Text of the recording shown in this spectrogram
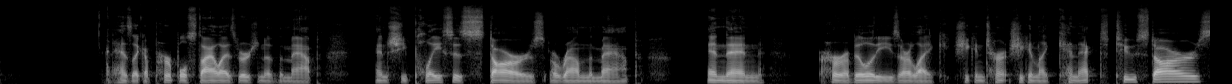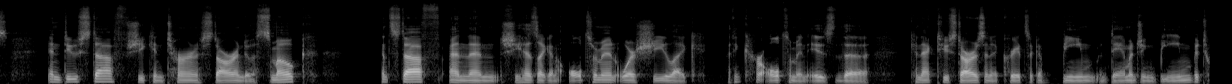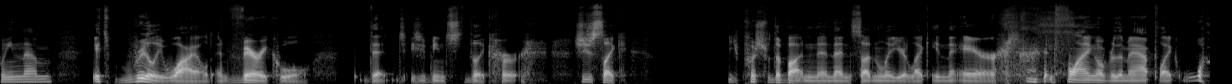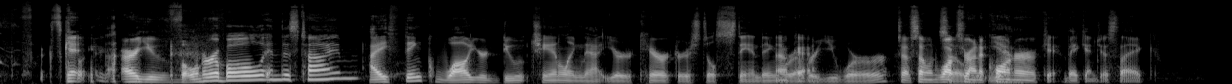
it has like a purple stylized version of the map and she places stars around the map and then her abilities are like she can turn she can like connect two stars and do stuff. She can turn a star into a smoke and stuff and then she has like an ultimate where she like i think her ultimate is the connect two stars and it creates like a beam a damaging beam between them. It's really wild and very cool that i mean she, like her she just like you push the button and then suddenly you're like in the air and flying over the map like what the fuck's Can, going on are you vulnerable in this time? i think while you're do channeling that your character is still standing Okay. wherever you were So if someone walks So, around a yeah. corner, ca- they can just like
